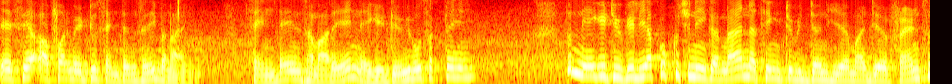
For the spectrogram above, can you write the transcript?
ऐसे अफर्मेटिव सेंटेंस ही बनाएँ। सेंटेंस हमारे नेगेटिव भी हो सकते हैं। तो नेगेटिव के लिए आपको कुछ नहीं करना है। Nothing to be done here my dear friends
